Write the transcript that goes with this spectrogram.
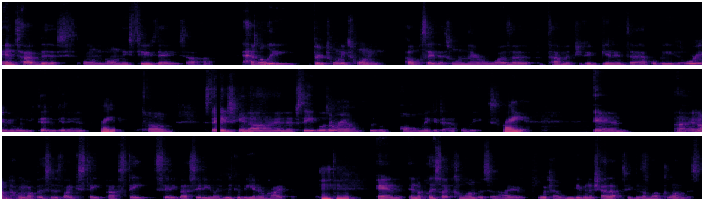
inside this on on these Tuesdays, uh, heavily through 2020, I will say this: when there was a, time that you could get into Applebee's, or even when you couldn't get in, right um, Stacy and I, and if Steve was around, we would all make it to Applebee's. right And uh, and I'm talking about this is like state by state, city by city. Like we could be in Ohio, hmm and in a place like Columbus, Ohio, which I'm giving a shout out to because I love Columbus.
